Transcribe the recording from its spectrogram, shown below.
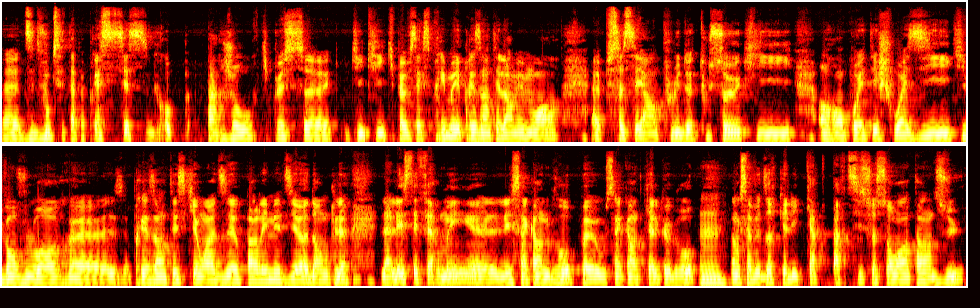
dites-vous que c'est à peu près six groupes par jour qui puissent qui, qui, qui, peuvent s'exprimer, présenter leur mémoire. puis ça, c'est en plus de tous ceux qui auront pas été choisis, qui vont vouloir présenter ce qu'ils ont à dire par les médias. Donc la liste est fermée, les 50 groupes ou 50 quelques groupes. Hmm. Donc ça veut dire que les quatre parties se sont entendus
